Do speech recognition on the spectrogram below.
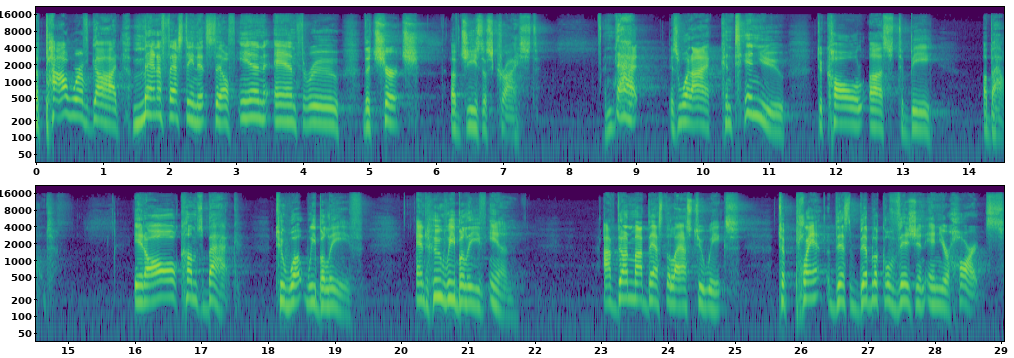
the power of God manifesting itself in and through the church of Jesus Christ. And that is what I continue to call us to be about. It all comes back to what we believe and who we believe in. I've done my best the last two weeks to plant this biblical vision in your hearts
